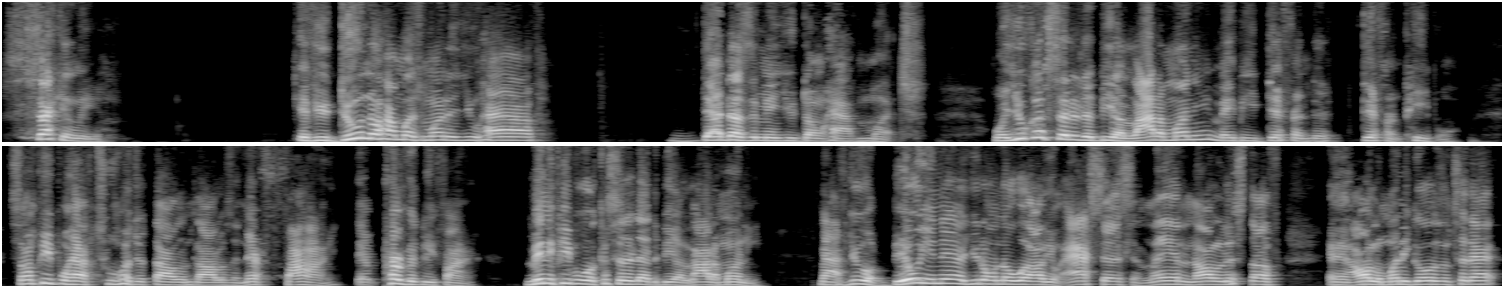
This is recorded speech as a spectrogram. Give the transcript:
Secondly, if you do know how much money you have, that doesn't mean you don't have much. What you consider to be a lot of money may be different to different people. Some people have two hundred thousand dollars and they're fine; they're perfectly fine. Many people will consider that to be a lot of money. Now, if you're a billionaire, you don't know where all your assets and land and all of this stuff and all the money goes into that.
